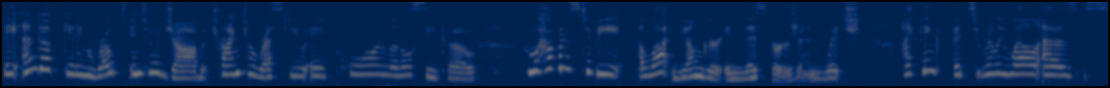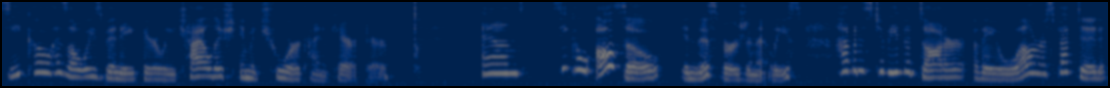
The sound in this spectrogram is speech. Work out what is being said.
They end up getting roped into a job trying to rescue a poor little Seiko who happens to be a lot younger in this version, which I think fits really well as Seiko has always been a fairly childish, immature kind of character. And Seiko also, in this version at least, happens to be the daughter of a well respected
